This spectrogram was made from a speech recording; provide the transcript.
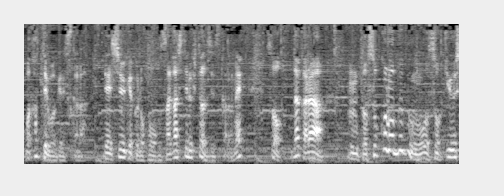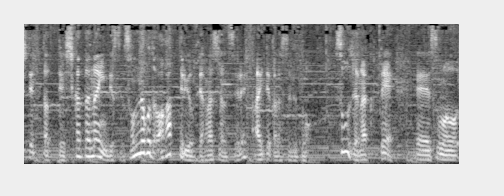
分かってるわけですから。で、集客の方法を探してる人たちですからね。そう。だから、うんと、そこの部分を訴求してったって仕方ないんですよ。そんなこと分かってるよって話なんですよね。相手からすると。そうじゃなくて、えー、その、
